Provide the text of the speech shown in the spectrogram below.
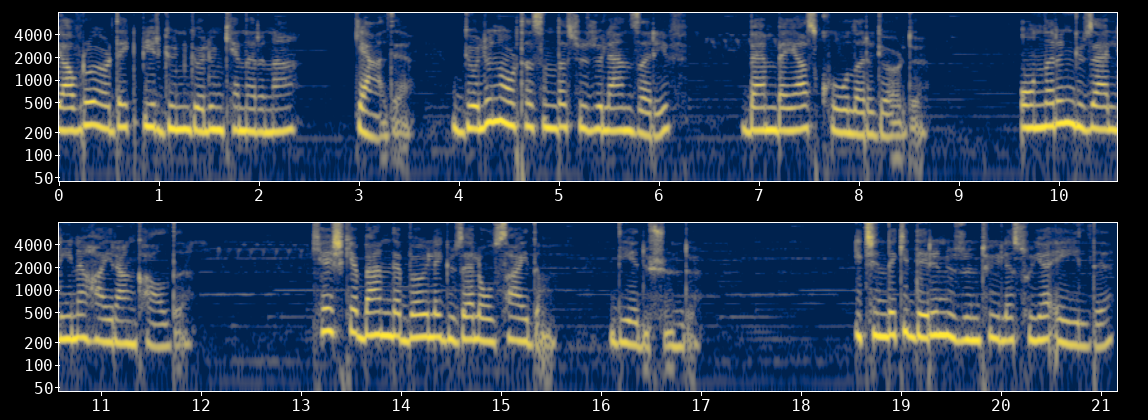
Yavru ördek bir gün gölün kenarına geldi. Gölün ortasında süzülen zarif, bembeyaz kuğuları gördü. Onların güzelliğine hayran kaldı. Keşke ben de böyle güzel olsaydım diye düşündü. İçindeki derin üzüntüyle suya eğildi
